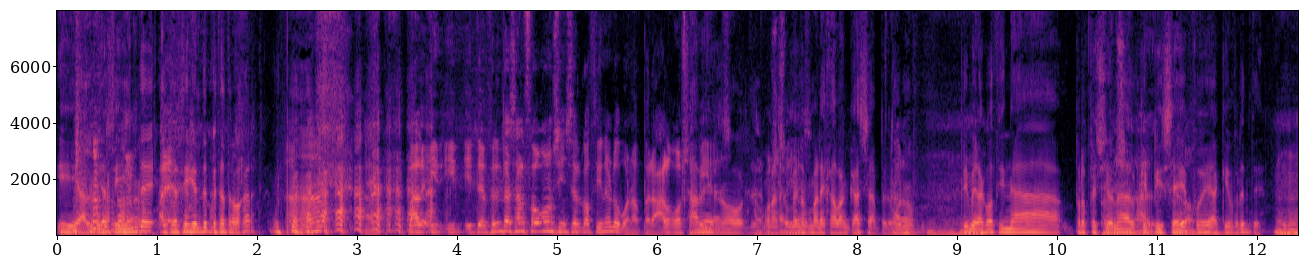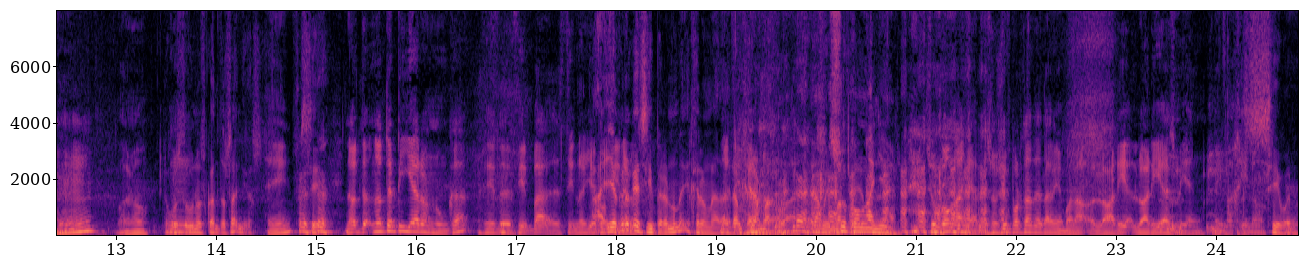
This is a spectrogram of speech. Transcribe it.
Y al día siguiente, al día siguiente empecé a trabajar. Ajá. Vale, y, y- y te enfrentas al fogón sin ser cocinero, bueno, pero algo A sabías. ver, no, algo más o sabías. menos manejaba en casa, pero Claro. bueno, primera cocina profesional, Profesional, que pisé claro. fue aquí enfrente. Ujú. Bueno. Luego estuve unos cuantos años. ¿Sí? Sí. ¿No, te- no te pillaron nunca? Es decir, de decir, vale, este no llego Ah, yo creo que sí, pero no me dijeron nada. No Era- dijeron era era muy majo. Supo engañar. Supo engañar, eso es importante también. Bueno, lo, haría- lo harías bien, me imagino. Sí, bueno,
